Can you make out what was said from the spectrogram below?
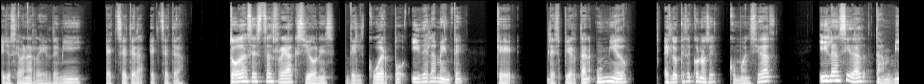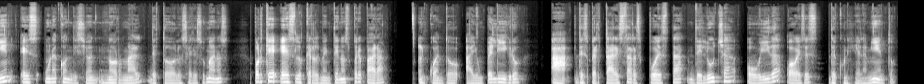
Ellos se van a reír de mí, etcétera, etcétera. Todas estas reacciones del cuerpo y de la mente que despiertan un miedo es lo que se conoce como ansiedad. Y la ansiedad también es una condición normal de todos los seres humanos porque es lo que realmente nos prepara en cuanto hay un peligro a despertar esta respuesta de lucha o vida o a veces de congelamiento.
